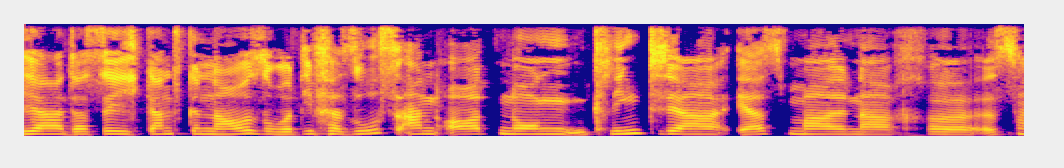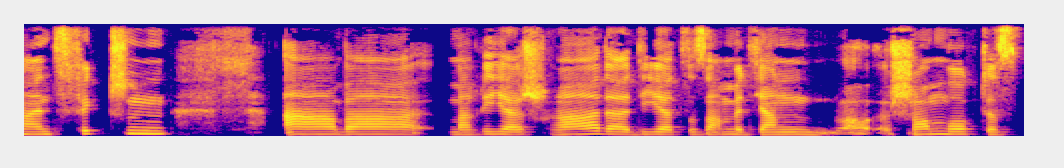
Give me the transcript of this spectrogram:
Ja, das sehe ich ganz genauso. Die Versuchsanordnung klingt ja erstmal nach äh, Science Fiction, aber Maria Schrader, die ja zusammen mit Jan Schomburg das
